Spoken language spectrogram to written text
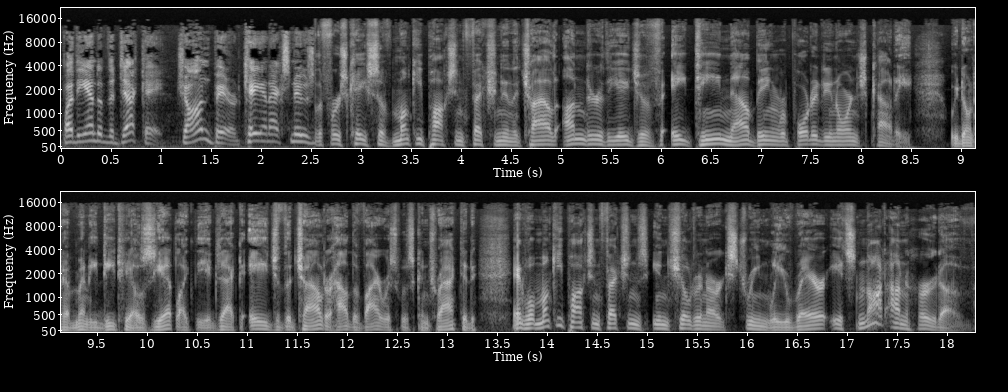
by the end of the decade. John Baird, KNX News. The first case of monkeypox infection in a child under the age of 18 now being reported in Orange County. We don't have many details yet, like the exact age of the child or how the virus was contracted. And while monkeypox infections in children are extremely rare, it's not unheard of.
